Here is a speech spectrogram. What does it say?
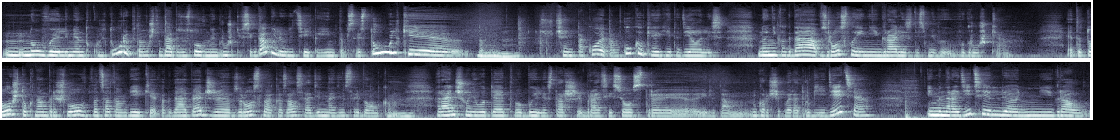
новый элемент культуры, потому что, да, безусловно, игрушки всегда были у детей, какие-нибудь там свистульки, там, mm-hmm. что-нибудь такое, там куколки какие-то делались, но никогда взрослые не играли с детьми в, в игрушки. Это то, что к нам пришло в 20 веке, когда, опять же, взрослый оказался один на один с ребенком. Mm-hmm. Раньше у него для этого были старшие братья, сестры или там, ну, короче говоря, другие дети. Именно родитель не играл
